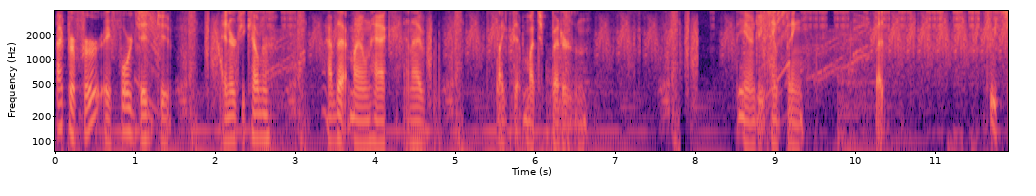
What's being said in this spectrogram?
I prefer a four-digit energy counter. I have that in my own hack, and I've liked it much better than the energy tank thing. But to each.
